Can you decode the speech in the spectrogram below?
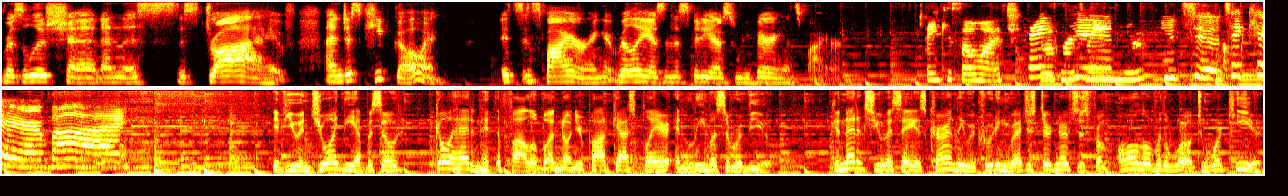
resolution and this this drive. And just keep going. It's inspiring. It really is. And this video is going to be very inspiring Thank you so much. Thank it was nice you. meeting you. You too. Take care. Bye. If you enjoyed the episode, go ahead and hit the follow button on your podcast player and leave us a review. Connetics USA is currently recruiting registered nurses from all over the world to work here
